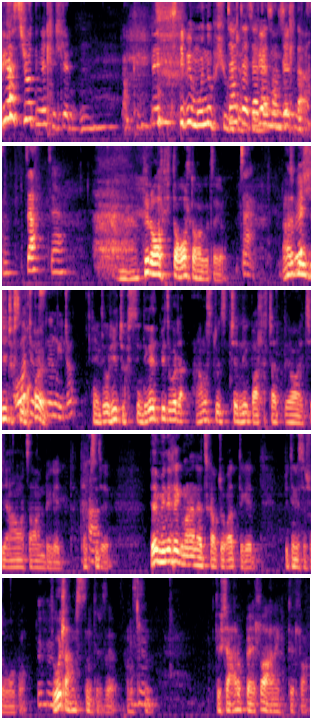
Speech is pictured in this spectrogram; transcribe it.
Би бас шууд ингэж хэлгээр. Окей. Тэг би мөн үү биш үү За гэж. за за гэж та. мэдсэн. За. За. Тэр уул гэхдээ уулт байгаагүй заяа. За. Надад би хийж өгсөн байхгүй юу? гэж үү? Тийм зүгээр хийж өгсөн. Тэгээд би зүгээр хамсч үзчихээ нэг балгачаад ёо чи яамаа зав юм бэ гэд тавьсан заяа. Тэгээд минийхийг манай найз авч угаад тэгээд би тэрнээсээ шуугаагүй. Зүгээр л хамссан тэр заяа. Хамссан. Тэр чи 10 байлоо 10 хэвтэй лөө.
